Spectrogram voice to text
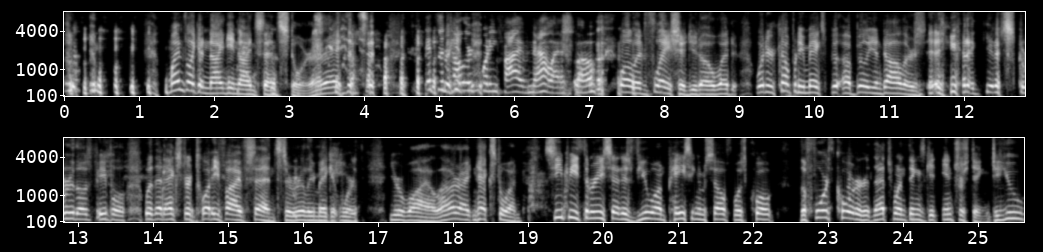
Mine's like a 99 cent store. All right. That's it. It's a dollar twenty-five now, Espo. well, inflation, you know, when when your company makes a billion dollars, you gotta you gotta screw those people with an extra twenty five cents to really make it worth your while. All right, next one. CP3 said his view on pacing himself was quote the fourth quarter. That's when things get interesting. Do you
